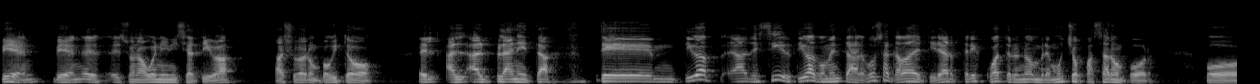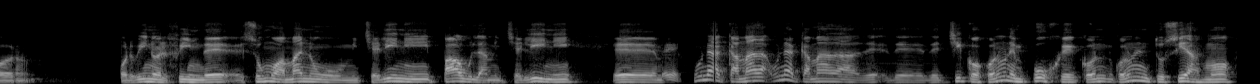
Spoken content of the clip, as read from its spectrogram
Bien, bien, es, una buena iniciativa ayudar un poquito al, planeta. Te, iba a decir, te iba a comentar, vos acabas de tirar tres, cuatro nombres, muchos pasaron por, por, por Vino el Fin de, sumo a Manu Michelini, Paula Michelini, eh, una camada, una camada de, chicos con un empuje, con, un entusiasmo,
